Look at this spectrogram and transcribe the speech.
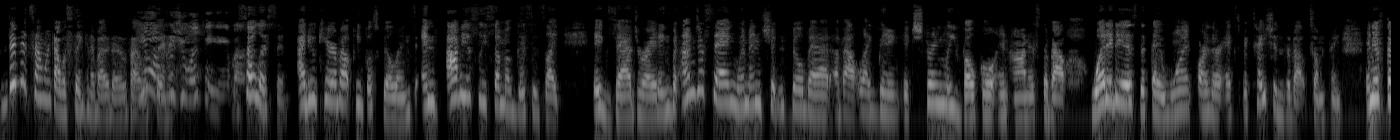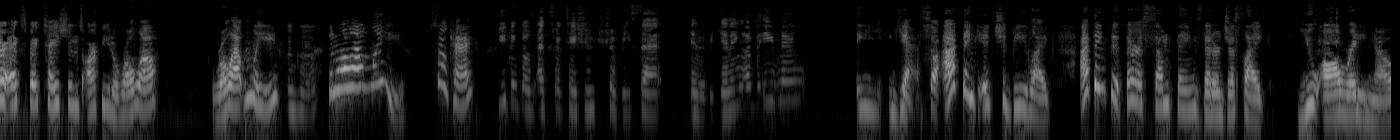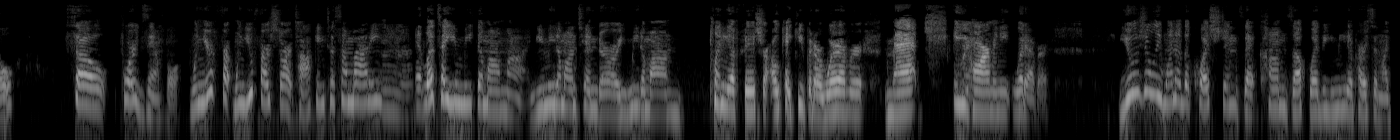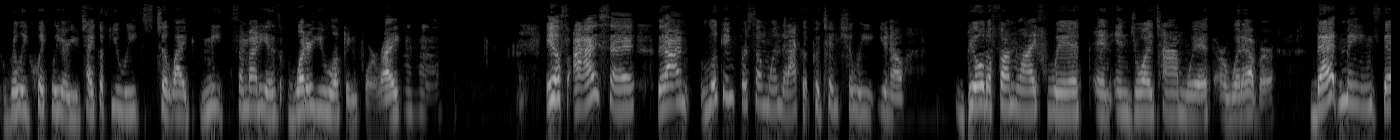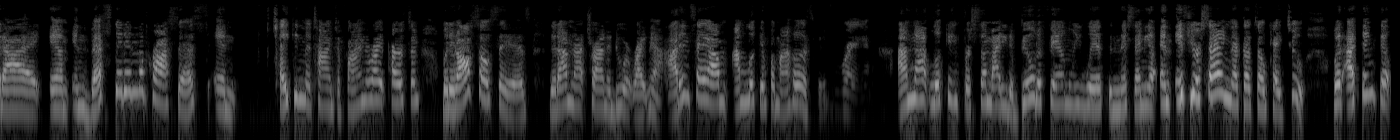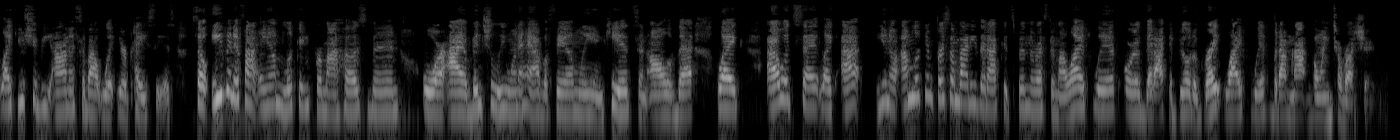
Didn't it sound like I was thinking about it as I was yeah, saying it? because you were thinking about So it. So listen, I do care about people's feelings, and obviously some of this is like exaggerating, but I'm just saying women shouldn't feel bad about like being extremely vocal and honest about what it is that they want or their expectations about something. And if their expectations are for you to roll off, roll out and leave, Mm-hmm. then roll out and leave. It's okay. Do you think those expectations should be set in the beginning of the evening? Y- yeah so i think it should be like i think that there are some things that are just like you already know so for example when you're fir- when you first start talking to somebody Mm-hmm. and let's say you meet them online you meet them on tinder or you meet them on plenty of fish or OkCupid or wherever match Right. eharmony whatever usually one of the questions that comes up whether you meet a person like really quickly or you take a few weeks to like meet somebody is what are you looking for right Mm-hmm. If I say that I'm looking for someone that I could potentially, you know, build a fun life with and enjoy time with or whatever, that means that I am invested in the process and taking the time to find the right person, but it also says that I'm not trying to do it right now. I didn't say I'm I'm looking for my husband. Right. I'm not looking for somebody to build a family with and this and the and if you're saying that that's okay too. But I think that like you should be honest about what your pace is. So even if I am looking for my husband or I eventually want to have a family and kids and all of that, like I would say like I you know, I'm looking for somebody that I could spend the rest of my life with or that I could build a great life with, but I'm not going to rush it.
